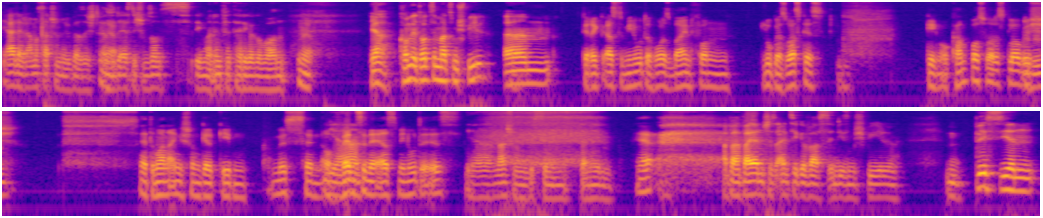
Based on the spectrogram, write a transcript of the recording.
Ja, der Ramos hat schon eine Übersicht. Also Ja. der ist nicht umsonst irgendwann Innenverteidiger geworden. Ja. Ja, kommen wir trotzdem mal zum Spiel. Ähm, Direkt erste Minute, hohes Bein von Lucas Vasquez. Gegen Ocampos war das, glaube ich. Hätte man eigentlich schon gelb geben müssen, auch Ja. wenn es in der ersten Minute ist. ja, war schon ein bisschen daneben. Ja. Aber war ja nicht das Einzige, was in diesem Spiel ein bisschen,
